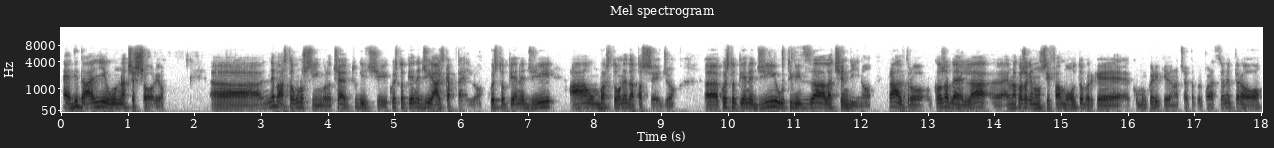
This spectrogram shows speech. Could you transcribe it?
è di dargli un accessorio. Uh, ne basta uno singolo, cioè tu dici questo PNG ha il cappello, questo PNG ha un bastone da passeggio, uh, questo PNG utilizza l'accendino. Tra l'altro, cosa bella, è una cosa che non si fa molto perché comunque richiede una certa preparazione, però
